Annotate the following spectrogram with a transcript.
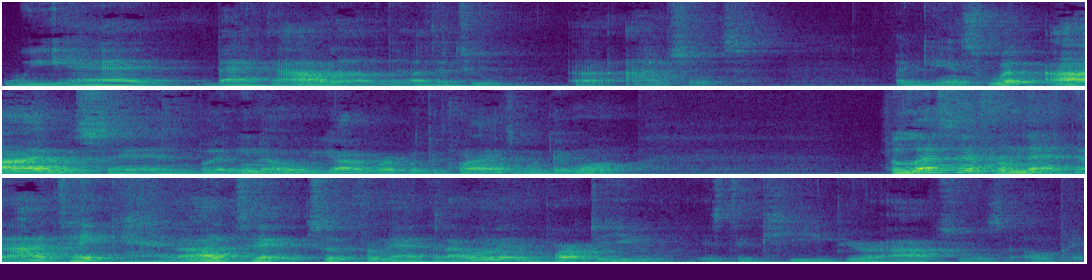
we had backed out of the other two uh, options against what I was saying, but you know, you got to work with the clients and what they want. The lesson from that that I take and I took from that that I want to impart to you is to keep your options open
